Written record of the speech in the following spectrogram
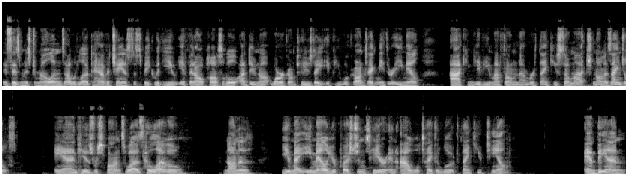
It says, Mr. Mullins, I would love to have a chance to speak with you if at all possible. I do not work on Tuesday. If you will contact me through email, I can give you my phone number. Thank you so much. Nana's Angels. And his response was, Hello, Nana. You may email your questions here and I will take a look. Thank you, Tim. And then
